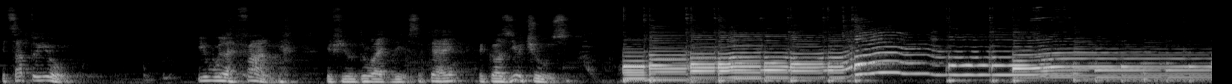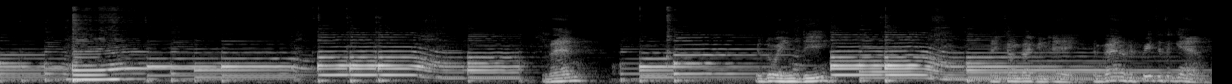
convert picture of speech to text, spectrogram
It's up to you. You will have fun if you do like this, okay? Because you choose. In D and come back in A. And then repeat it again.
